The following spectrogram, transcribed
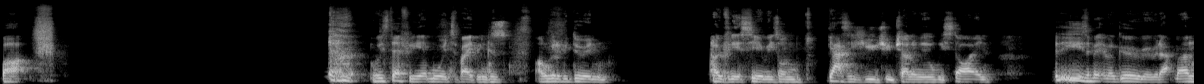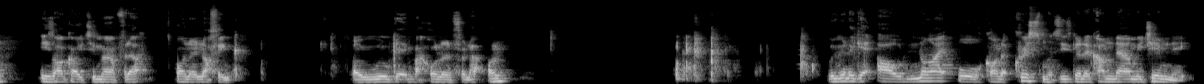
but we'll definitely get more into vaping because I'm going to be doing hopefully a series on Gaz's YouTube channel. We'll be starting. But he's a bit of a guru with that man. He's our go-to man for that. I know nothing, so we will get him back on for that one. We're going to get old Night Orc on at Christmas. He's going to come down my chimney.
